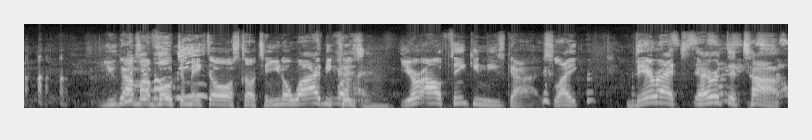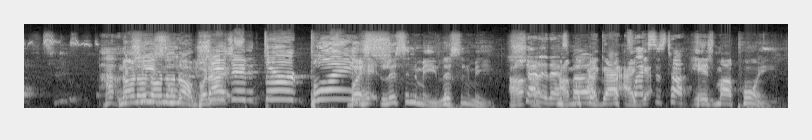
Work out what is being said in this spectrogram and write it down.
you got Would my you vote vote to make the All Star team. You know why? Because Why? you're outthinking these guys. Like they're at they're at the top. No, no, no, no, no. But I. she's in third place. But hey, listen to me. Listen to me. I- Shut it, I, I'm- Espo. I got. I got. is talking. Here's my point.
